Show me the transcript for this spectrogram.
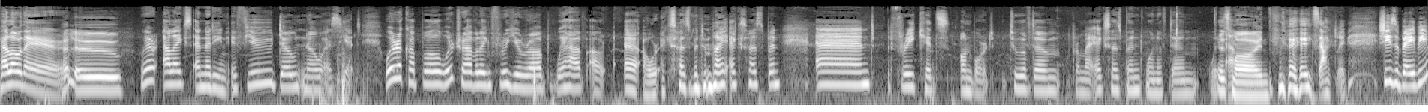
Hello there. Hello. We're Alex and Nadine. If you don't know us yet, we're a couple. We're traveling through Europe. We have our uh, our ex-husband, my ex-husband, and three kids on board. Two of them from my ex-husband. One of them with It's Al. mine. exactly. She's a baby.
